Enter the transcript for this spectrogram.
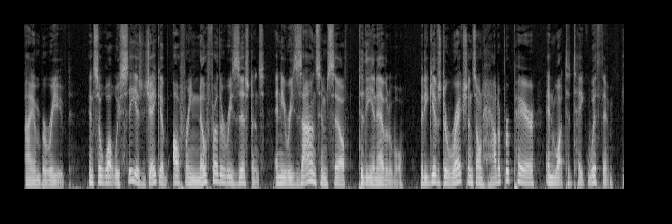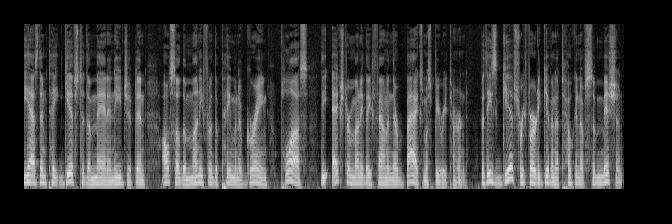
I am bereaved. And so what we see is Jacob offering no further resistance, and he resigns himself to the inevitable. But he gives directions on how to prepare and what to take with them. He has them take gifts to the man in Egypt and also the money for the payment of grain, plus the extra money they found in their bags must be returned. But these gifts refer to giving a token of submission,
